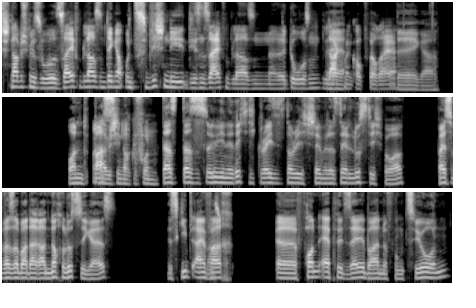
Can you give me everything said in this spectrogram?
schnapp ich mir so Seifenblasen-Dinger und zwischen die, diesen Seifenblasen-Dosen lag ja. mein Kopfhörer, ey. Digga. Und, und habe ich ihn noch gefunden. Das, das ist irgendwie eine richtig crazy Story. Ich stelle mir das sehr lustig vor. Weißt du, was aber daran noch lustiger ist? Es gibt einfach äh, von Apple selber eine Funktion.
